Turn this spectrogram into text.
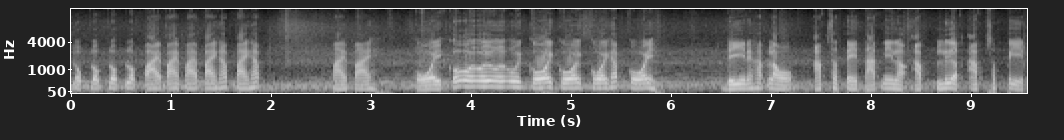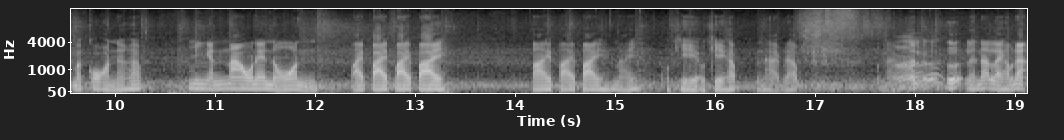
หลบหลบหลบหลบไปไปไปไปครับไปครับ ไปไปโกยโกยโอ้ยโอ้ยโอ้ยโกยโกยโกยครับโกย ดีนะครับเราอัพสเตตัสนี่เราอัพเลือกอัพสปีดมาก่อนนะครับมีงั้นเน่าแน่นอน ไปไปไปไปไปไปไปไหนโอเคโอเคครับมันหายไปแล้วครับมันหายไปเออเออแล้วนั่นอะไรครับเนี่ย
